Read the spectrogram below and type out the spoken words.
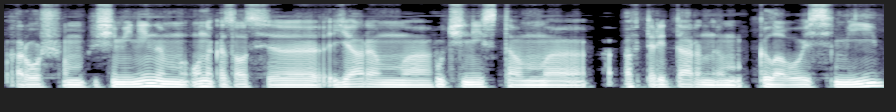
хорошим семенином, он оказался ярым путинистом, авторитарным главой семьи,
